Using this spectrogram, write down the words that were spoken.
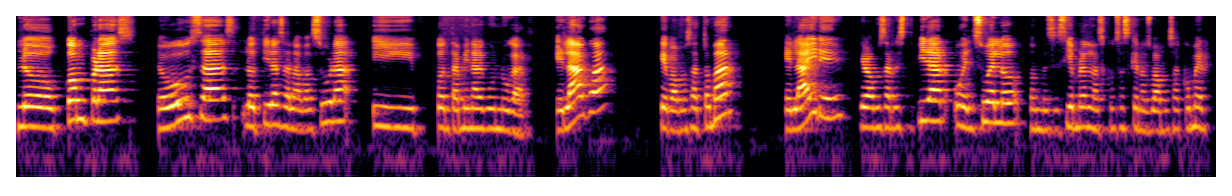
lo compras, lo usas, lo tiras a la basura y contamina algún lugar. El agua que vamos a tomar, el aire que vamos a respirar o el suelo donde se siembran las cosas que nos vamos a comer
